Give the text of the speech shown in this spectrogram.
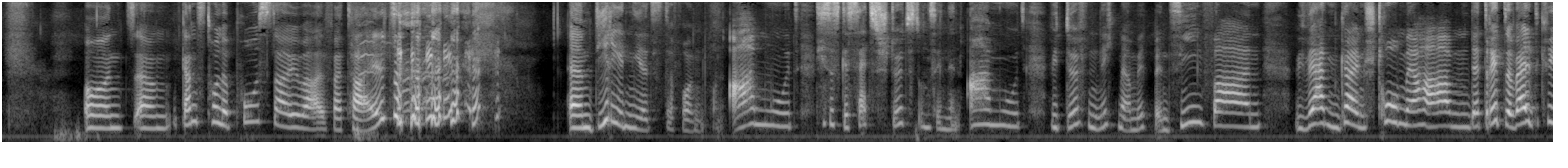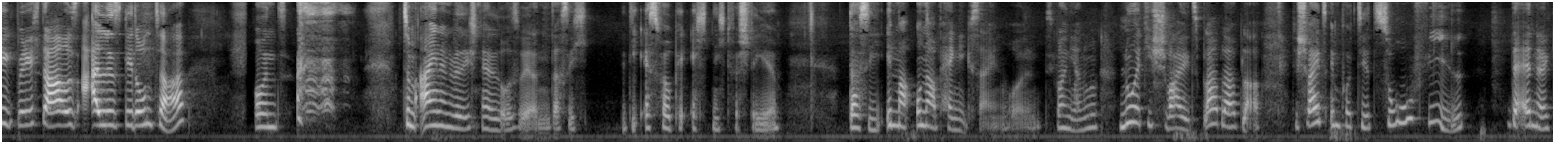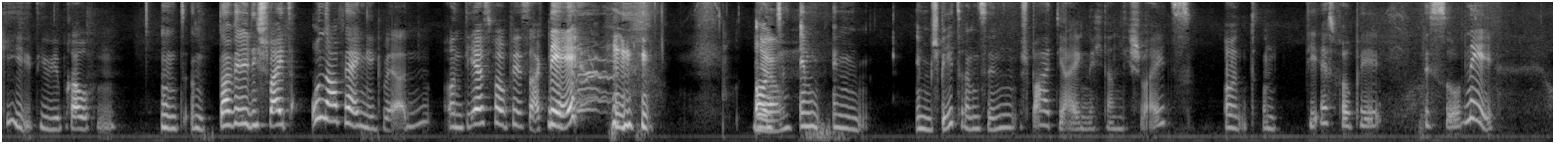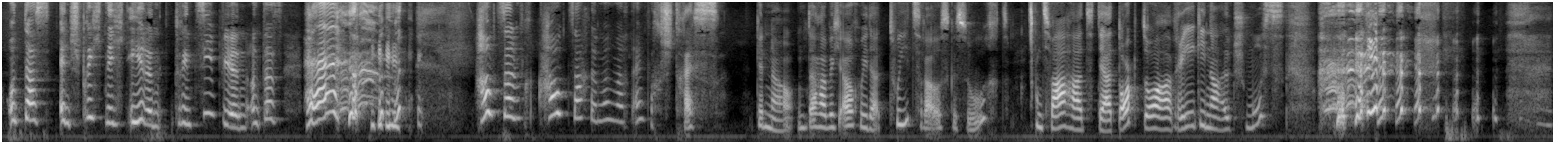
und ähm, ganz tolle Poster überall verteilt. Ähm, die reden jetzt davon, von Armut. Dieses Gesetz stürzt uns in den Armut. Wir dürfen nicht mehr mit Benzin fahren. Wir werden keinen Strom mehr haben. Der dritte Weltkrieg bricht aus. Alles geht unter. Und zum einen will ich schnell loswerden, dass ich die SVP echt nicht verstehe dass sie immer unabhängig sein wollen. Sie wollen ja nur, nur die Schweiz, bla bla bla. Die Schweiz importiert so viel der Energie, die wir brauchen. Und, und da will die Schweiz unabhängig werden. Und die SVP sagt, nee. und ja. im, im, im späteren Sinn spart die eigentlich dann die Schweiz. Und, und die SVP ist so, nee, und das entspricht nicht ihren Prinzipien und das, hä? Hauptsache, Hauptsache, man macht einfach Stress. Genau, und da habe ich auch wieder Tweets rausgesucht. Und zwar hat der Dr. Reginald Schmuss,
